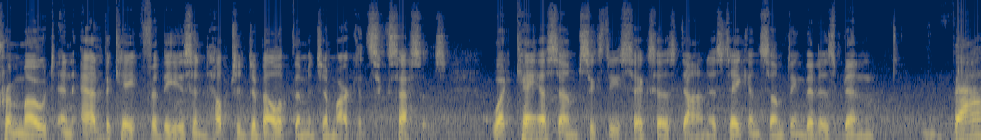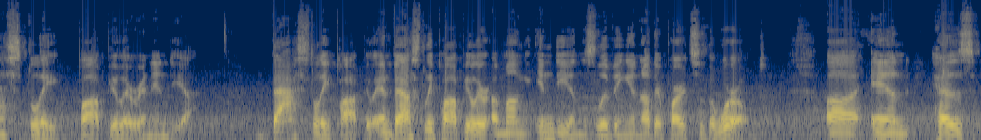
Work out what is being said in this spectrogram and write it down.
promote and advocate for these and help to develop them into market successes. What KSM 66 has done is taken something that has been vastly popular in India, vastly popular, and vastly popular among Indians living in other parts of the world, uh, and has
